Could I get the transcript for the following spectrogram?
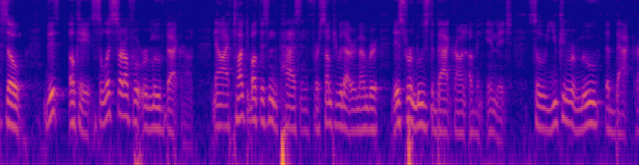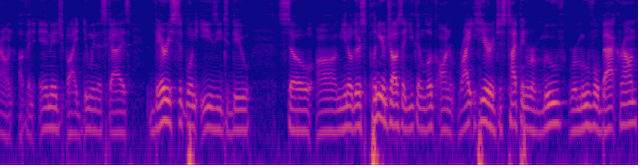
So this okay. So let's start off with Remove Background. Now, I've talked about this in the past, and for some people that remember, this removes the background of an image. So you can remove the background of an image by doing this, guys. Very simple and easy to do. So, um, you know, there's plenty of jobs that you can look on right here. Just type in remove, removal background,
